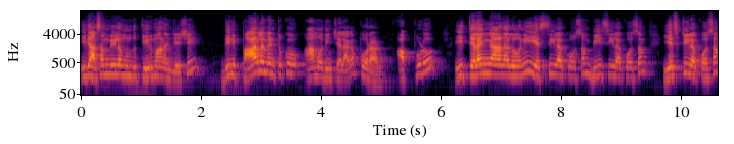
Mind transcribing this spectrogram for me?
ఇది అసెంబ్లీలో ముందు తీర్మానం చేసి దీన్ని పార్లమెంటుకు ఆమోదించేలాగా పోరాడు. అప్పుడు ఈ తెలంగాణలోని ఎస్సీల కోసం బీసీల కోసం ఎస్టీల కోసం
